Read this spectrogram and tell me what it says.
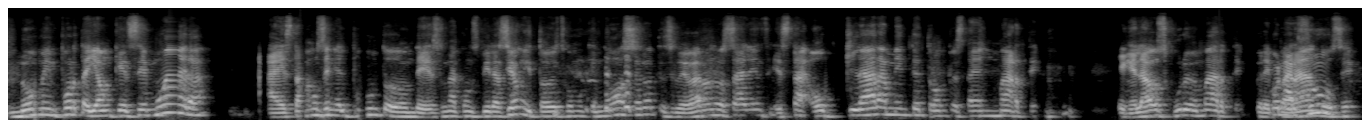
no me importa. Y aunque se muera, estamos en el punto donde es una conspiración y todo es como que no, cero, te se llevaron los aliens, está, o claramente Trump está en Marte, en el lado oscuro de Marte, preparándose,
